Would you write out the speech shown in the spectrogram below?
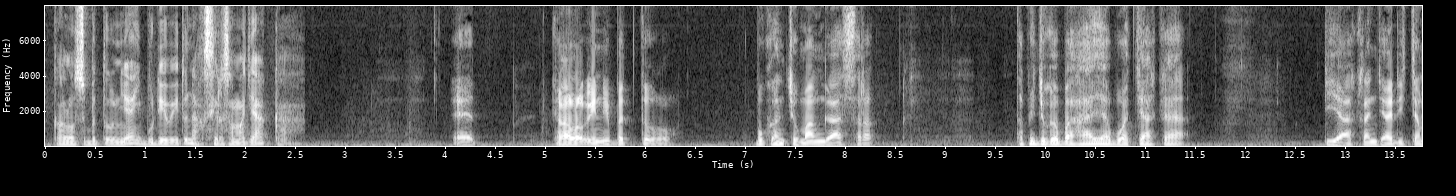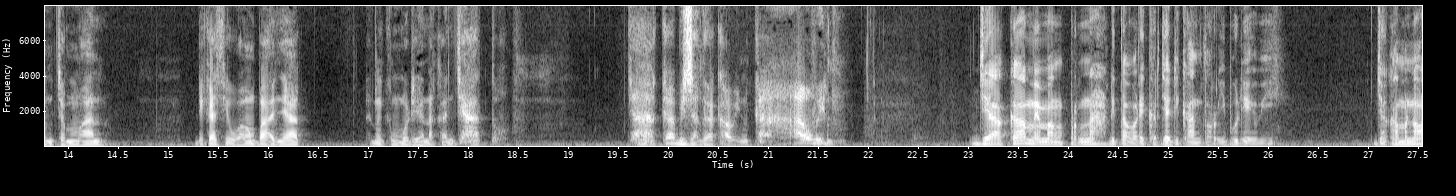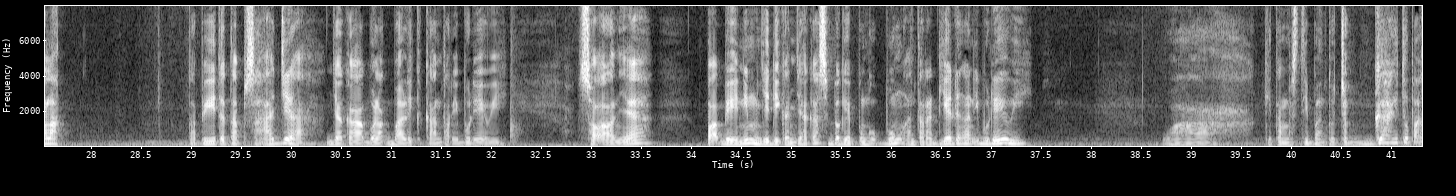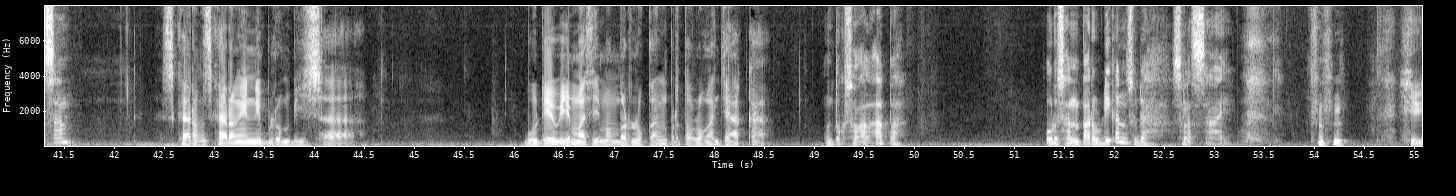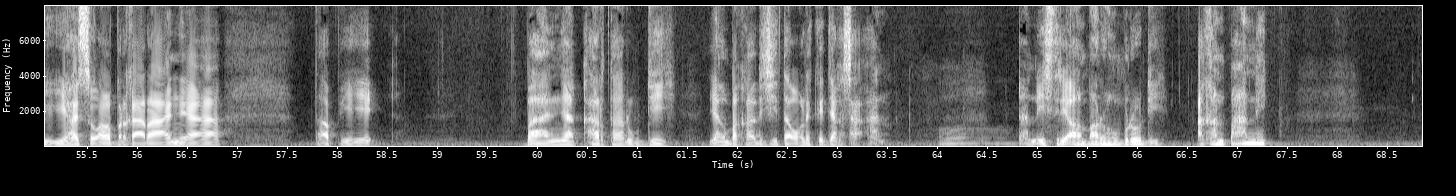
kalau sebetulnya Ibu Dewi itu naksir sama Jaka. Ed, kalau ini betul, bukan cuma nggak seret, tapi juga bahaya buat Jaka. Dia akan jadi cem-ceman, dikasih uang banyak, dan kemudian akan jatuh. Jaka bisa nggak kawin-kawin. Jaka memang pernah ditawari kerja di kantor Ibu Dewi. Jaka menolak. Tapi tetap saja Jaka bolak-balik ke kantor Ibu Dewi. Soalnya Pak Beni menjadikan Jaka sebagai penghubung antara dia dengan Ibu Dewi. Wah, kita mesti bantu cegah itu Pak Sam. Sekarang-sekarang ini belum bisa. Bu Dewi masih memerlukan pertolongan Jaka. Untuk soal apa? Urusan Pak Rudi kan sudah selesai. Iya soal perkaranya. Tapi banyak harta Rudi yang bakal disita oleh kejaksaan. Dan istri almarhum Rudi akan panik.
